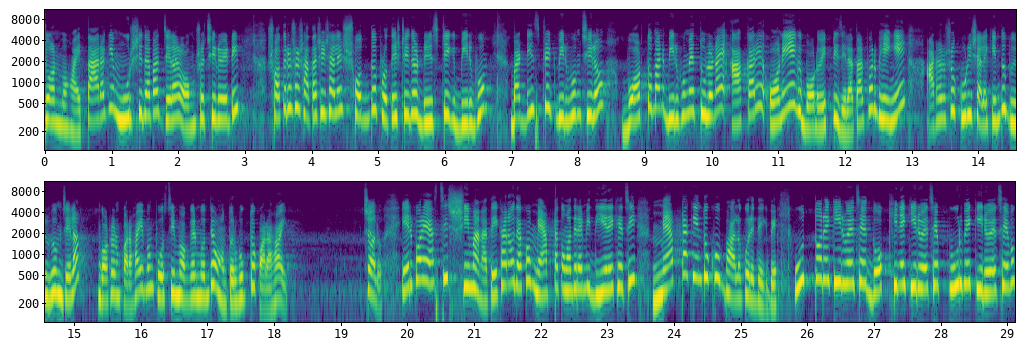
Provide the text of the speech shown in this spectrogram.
জন্ম হয়। তার আগে মুর্শিদাবাদ জেলার অংশ ছিল এটি। সতেরোশো সাতাশি সালে সদ্য প্রতিষ্ঠিত ডিস্ট্রিক্ট বীরভূম বা ডিস্ট্রিক্ট বীরভূম ছিল বর্তমান বীরভূমের তুলনায় আকারে অনেক বড় একটি জেলা। তারপর ভেঙে আঠারোশো কুড়ি সালে কিন্তু বীরভূম জেলা গঠন করা হয় এবং পশ্চিমবঙ্গের মধ্যে অন্তর্ভুক্ত করা হয়। চলো, এরপরে আসছি সীমানাতে। এখানেও দেখো ম্যাপটা তোমাদের আমি দিয়ে রেখেছি। ম্যাপটা কিন্তু খুব ভালো করে দেখবে। উত্তরে কি রয়েছে, দক্ষিণে কি রয়েছে, পূর্বে কি রয়েছে এবং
